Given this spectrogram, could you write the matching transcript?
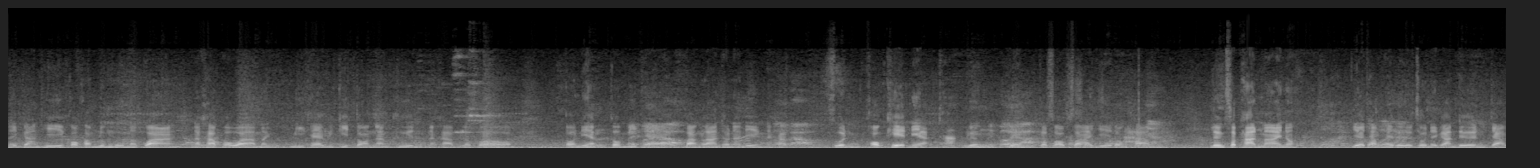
ในการที่ขอความร่วมมือมากกว่านะครับ เพราะว่ามันมีแค่วิกฤตตอนน้ำขึ้นนะครับ แล้วก็ตอนเนี้ยก็มีแค่บางร้านเท่านั้นเองนะครับ ส่วนของเขตเนี่ยค่ะ เรื่องเรื่องกระสอบทรายที่จะต้องทำ เรื่องสะพานไม้เนาะอย่าทำให้ประชาชนในการเดินจาก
